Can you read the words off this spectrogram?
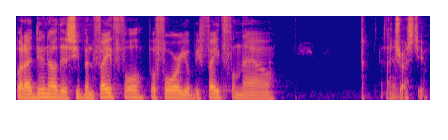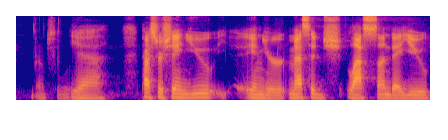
But i do know this. You've been faithful before. You'll be faithful now i trust you Absolutely. Yeah. Pastor Shane, you, in your message last Sunday, you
